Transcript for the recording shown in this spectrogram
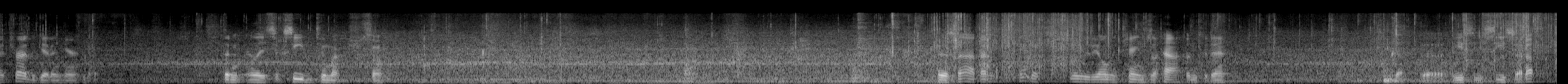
I tried to get in here, but didn't really succeed too much, so. There's that. I think that's really the only change that happened today. Got the ECC set up.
